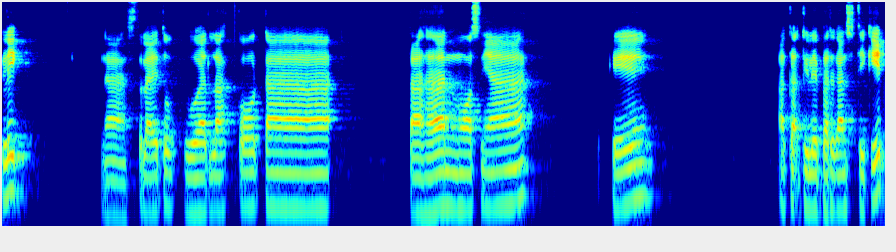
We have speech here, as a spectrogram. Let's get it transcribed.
Klik. Nah, setelah itu buatlah kotak. Tahan mouse-nya. Oke. Agak dilebarkan sedikit.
